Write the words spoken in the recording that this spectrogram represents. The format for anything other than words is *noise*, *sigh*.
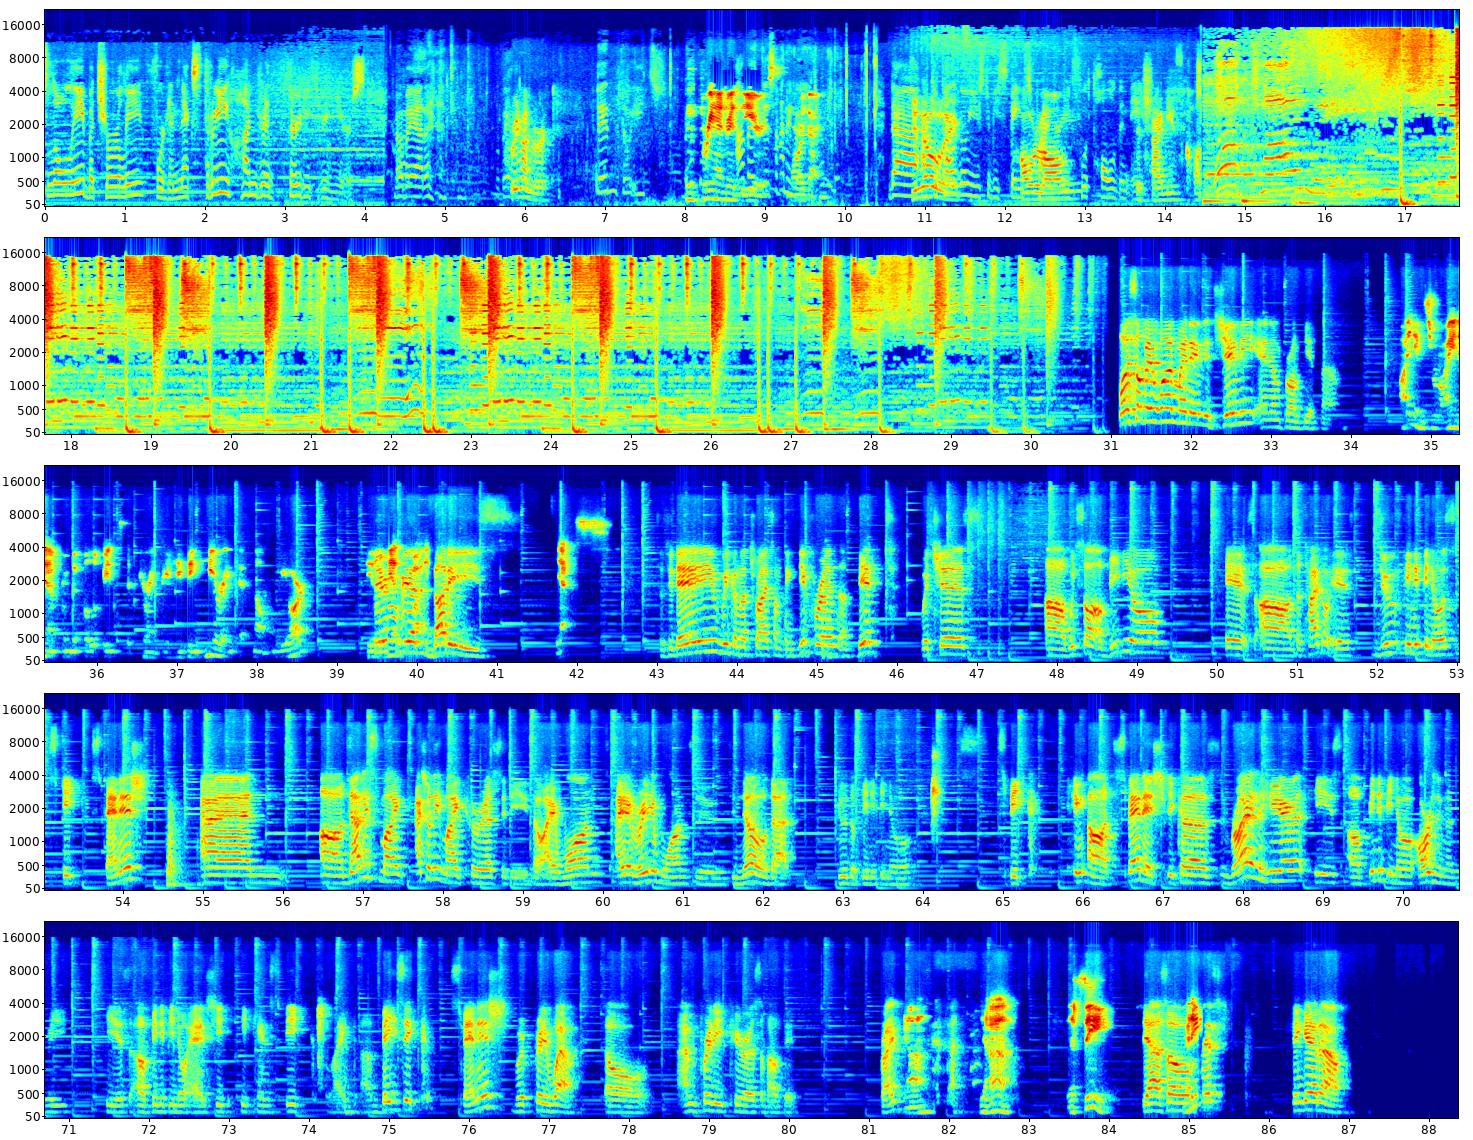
slowly but surely for the next 333 years. Babayaran natin. 300. 10 to each. In 300 Ah, years, more than. The You know, archipelago like, used to be Spain's how primary long foothold in The Asia. Chinese What's up, everyone? My name is Jamie, and I'm from Vietnam. My name is Ryan from the Philippines, but currently living here in Vietnam. We are are buddies. Yes. So today we're gonna try something different a bit, which is uh, we saw a video. It's uh, the title is "Do Filipinos Speak Spanish?" and uh, that is my actually my curiosity. So I want, I really want to, to know that do the Filipino speak in, uh, Spanish because Ryan here he's a Filipino originally he is a Filipino and she, he can speak like uh, basic Spanish pretty well. So I'm pretty curious about it. Right? Yeah. *laughs* Yeah. Let's see. Yeah, so Ready? let's figure it out.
